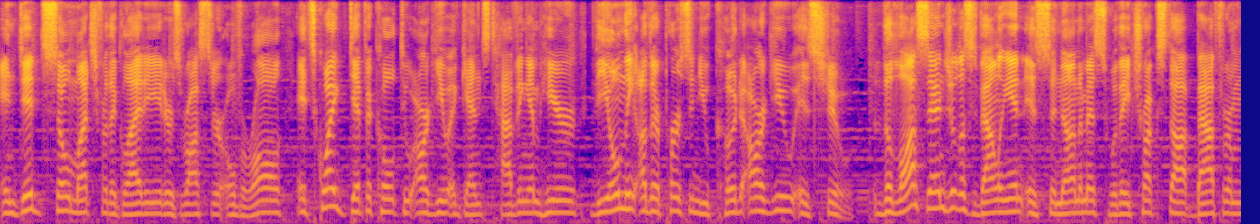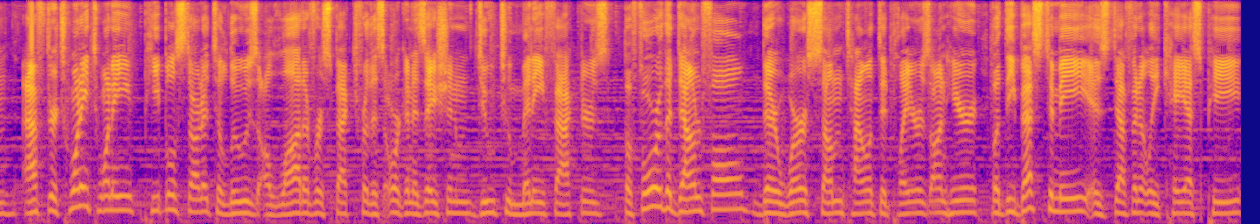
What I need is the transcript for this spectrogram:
and did so much for the Gladiators roster overall, it's quite difficult to argue against having him here. The only other person you could argue is Shu. The Los Angeles Valiant is synonymous with a truck stop bathroom. After 2020, people started to lose a lot of respect for this organization due to many factors. Before the downfall, there were some talented players on here, but the best to me is definitely KSP,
